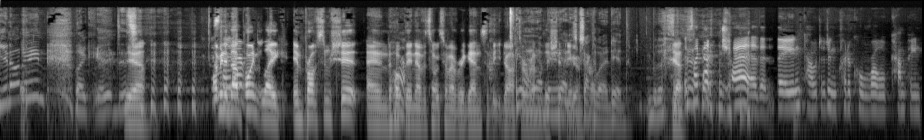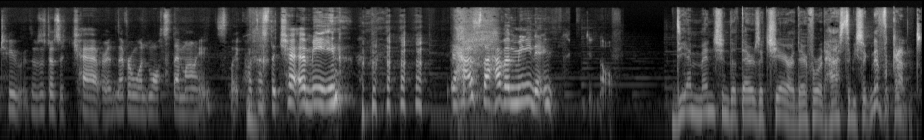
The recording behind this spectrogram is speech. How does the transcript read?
you know what I mean? Like, it, it's, Yeah. I mean, at that point, like, improv some shit and hope Yeah. they never talk to him ever again so that you don't have to Yeah, remember I the shit yeah, that you that's exactly improv. what I did. But, Yeah. It's like that chair that they encountered in Critical Role Campaign 2. There was just a chair and everyone lost their minds. Like, what does the chair mean? it has to have a meaning. It Did not. DM mentioned that there's a chair, therefore it has to be significant.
